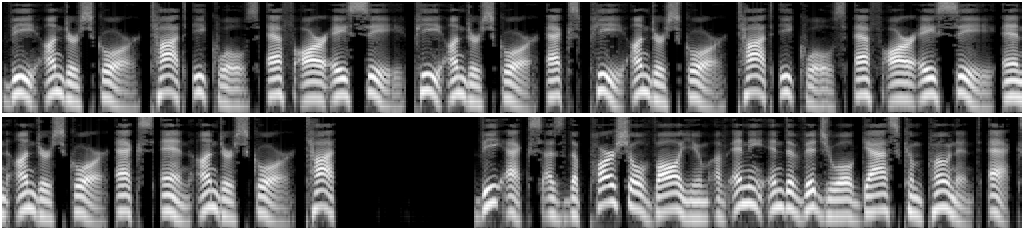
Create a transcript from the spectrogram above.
v underscore tot equals frac p underscore x p underscore tot equals frac n underscore x n underscore tot. Vx is the partial volume of any individual gas component x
